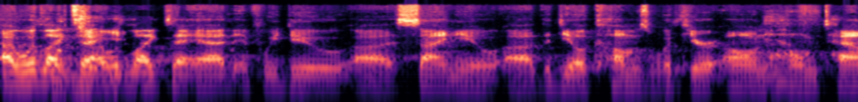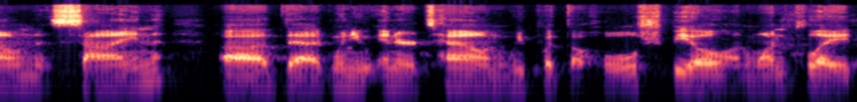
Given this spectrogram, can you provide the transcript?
I would like Well, to. I would like to add, if we do uh, sign you, uh, the deal comes with your own hometown sign. Uh, that when you enter town, we put the whole spiel on one plate.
